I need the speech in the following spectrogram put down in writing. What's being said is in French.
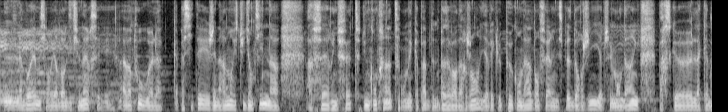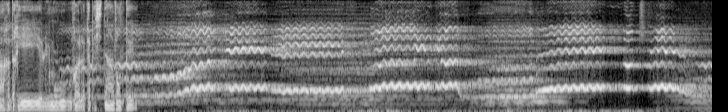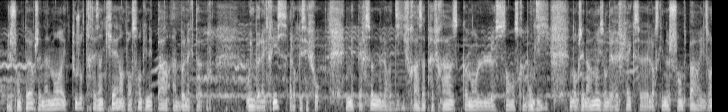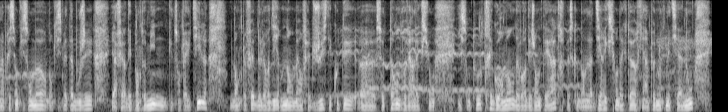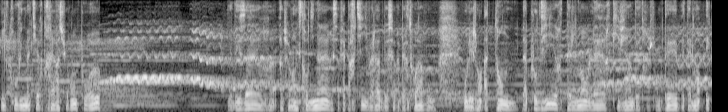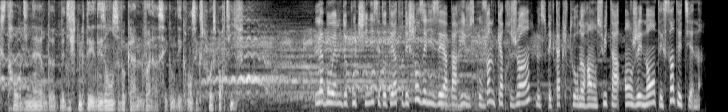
La bohème, si on regarde dans le dictionnaire, c'est avant tout la capacité généralement estudiantine à, à faire une fête d'une contrainte. On est capable de ne pas avoir d'argent et avec le peu qu'on a d'en faire une espèce d'orgie absolument dingue parce que la camaraderie, l'humour, la capacité à inventer. Chanteur, généralement, est toujours très inquiet en pensant qu'il n'est pas un bon acteur ou une bonne actrice, alors que c'est faux. Mais personne ne leur dit phrase après phrase comment le sens rebondit. Donc généralement, ils ont des réflexes lorsqu'ils ne chantent pas, ils ont l'impression qu'ils sont morts, donc ils se mettent à bouger et à faire des pantomimes qui ne sont pas utiles. Donc le fait de leur dire non, mais en fait juste écouter, euh, se tendre vers l'action. Ils sont toujours très gourmands d'avoir des gens de théâtre parce que dans la direction d'acteurs, qui est un peu notre métier à nous, ils trouvent une matière très rassurante pour eux. Il y a des airs absolument extraordinaires et ça fait partie voilà, de ce répertoire où, les gens attendent d'applaudir tellement l'air qui vient d'être chanté est tellement extraordinaire de, de difficultés et d'aisance vocale. Voilà, c'est comme des grands exploits sportifs. La Bohème de Puccini, c'est au théâtre des Champs-Élysées à Paris jusqu'au 24 juin. Le spectacle tournera ensuite à Angers, Nantes et Saint-Étienne.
